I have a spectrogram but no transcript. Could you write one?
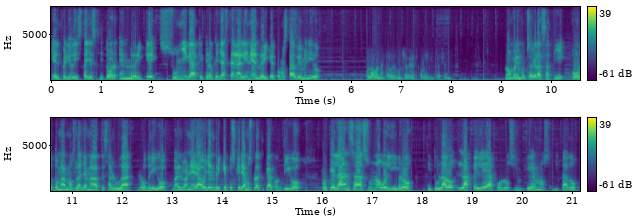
el periodista y escritor Enrique Zúñiga, que creo que ya está en la línea. Enrique, ¿cómo estás? Bienvenido. Hola, buenas tardes. Muchas gracias por la invitación. No, hombre, muchas gracias a ti por tomarnos la llamada. Te saluda Rodrigo Balvanera. Oye, Enrique, pues queríamos platicar contigo porque lanzas un nuevo libro titulado La pelea por los infiernos, editado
